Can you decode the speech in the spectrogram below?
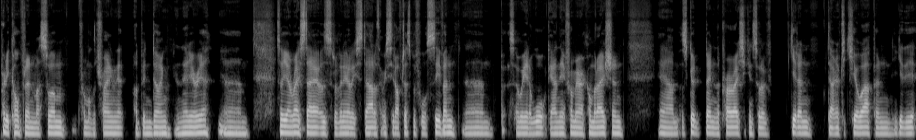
pretty confident in my swim from all the training that I'd been doing in that area. Yeah. Um, so yeah, on race day it was sort of an early start. I think we set off just before seven. Um, but, so we had a walk down there from our accommodation. Um, it was good being in the pro race. You can sort of get in don't have to queue up and you get the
